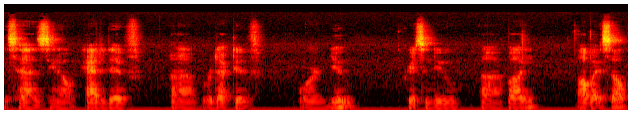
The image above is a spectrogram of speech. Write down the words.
This has, you know, additive, uh, reductive, or new. Creates a new uh, body all by itself.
